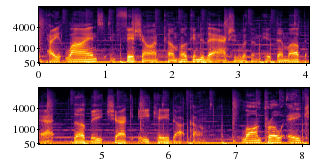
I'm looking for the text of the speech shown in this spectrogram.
Tight lines and fish on. Come hook into the action with them. Hit them up at thebaitshackak.com. Lawn Pro AK,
